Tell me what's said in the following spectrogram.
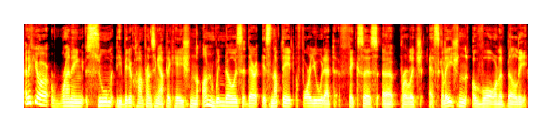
And if you're running Zoom, the video conferencing application on Windows, there is an update for you that fixes a privilege escalation vulnerability.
